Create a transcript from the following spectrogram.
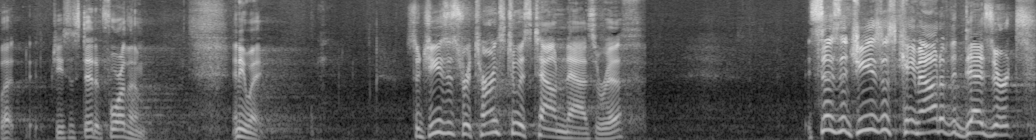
But Jesus did it for them. Anyway, so Jesus returns to his town, Nazareth. It says that Jesus came out of the desert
